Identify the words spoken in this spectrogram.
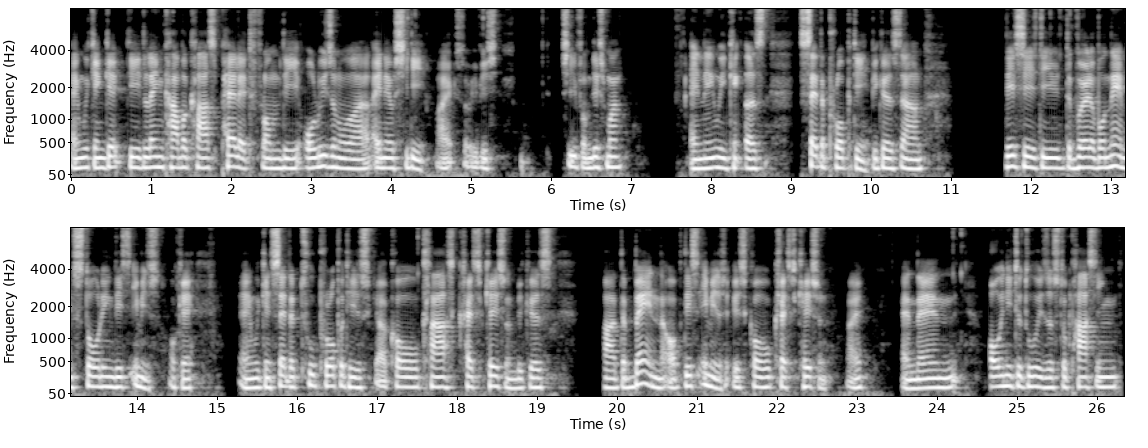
and we can get the land cover class palette from the original uh, NLCD, right? So if you see from this one, and then we can uh, set the property because um, this is the, the variable name storing this image, okay? And we can set the two properties uh, called class classification because uh, the band of this image is called classification, right? And then all we need to do is just to pass in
